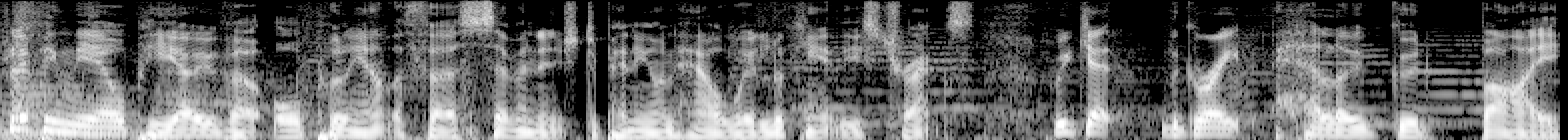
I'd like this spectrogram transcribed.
Flipping the LP over or pulling out the first 7 inch, depending on how we're looking at these tracks, we get the great Hello Goodbye,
